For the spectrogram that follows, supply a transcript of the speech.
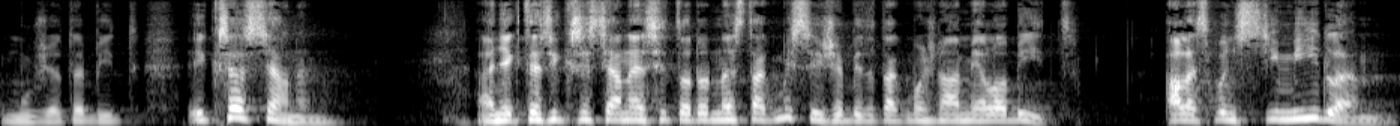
můžete být i křesťanem. A někteří křesťané si to dodnes tak myslí, že by to tak možná mělo být. Alespoň s tím jídlem.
